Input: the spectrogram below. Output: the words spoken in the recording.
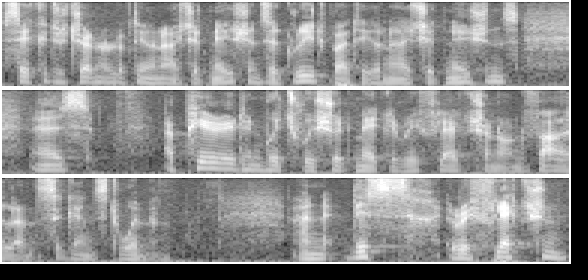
Secretary General of the United Nations, agreed by the United Nations, as a period in which we should make a reflection on violence against women. And this reflection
